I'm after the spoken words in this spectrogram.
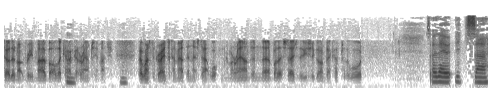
so they're not very mobile. They can't mm. get around too much. Mm. But once the drains come out, then they start walking them around, and uh, by that stage, they've usually gone back up to the ward. So it's uh,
